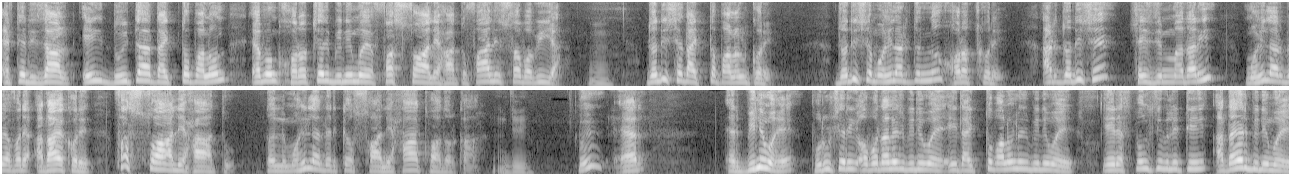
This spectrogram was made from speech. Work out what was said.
একটা রেজাল্ট এই দুইটা দায়িত্ব পালন এবং খরচের বিনিময়ে ফাঁস আলে হাত ফালি সবিয়া যদি সে দায়িত্ব পালন করে যদি সে মহিলার জন্য খরচ করে আর যদি সে সেই জিম্মাদারি মহিলার ব্যাপারে আদায় করে ফাঁস আলে হাতু তাহলে মহিলাদেরকেও সালে হাত হওয়া দরকার? এর এর বিনিময়ে পুরুষের এই অবদানের বিনিময়ে এই দায়িত্ব পালনের বিনিময়ে এই রেসপন্সিবিলিটি আদায়ের বিনিময়ে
